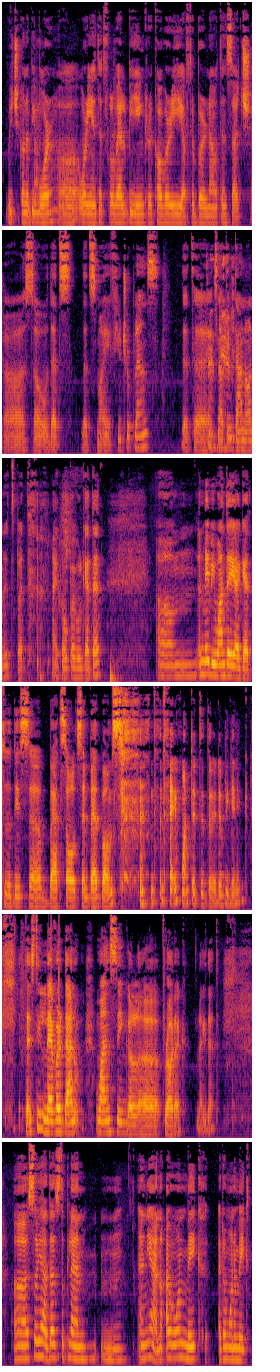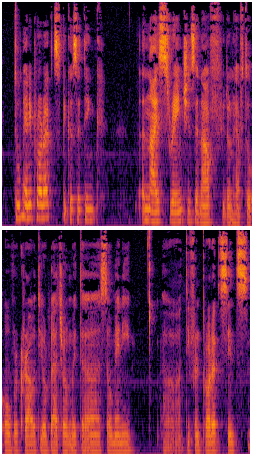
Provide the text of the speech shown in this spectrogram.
which is going to be more uh, oriented for well-being, recovery after burnout and such. Uh, so that's that's my future plans. That uh, it's nothing beautiful. done on it, but I hope I will get that. Um, and maybe one day I get to these uh, bath salts and bath bombs that I wanted to do at the beginning. That I still never done one single uh, product like that. Uh, so yeah, that's the plan. Mm, and yeah, no, I won't make. I don't want to make too many products because I think a nice range is enough. You don't have to overcrowd your bathroom with uh, so many uh, different products since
